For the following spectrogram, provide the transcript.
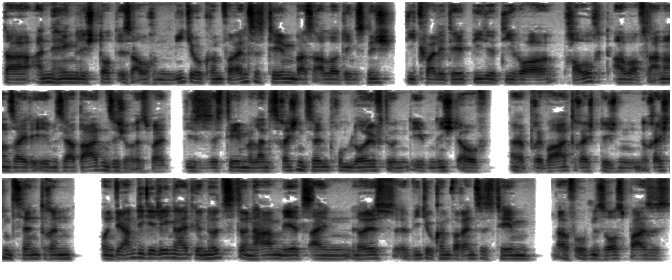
da anhänglich, dort ist auch ein Videokonferenzsystem, was allerdings nicht die Qualität bietet, die man braucht, aber auf der anderen Seite eben sehr datensicher ist, weil dieses System im Landesrechenzentrum läuft und eben nicht auf äh, privatrechtlichen Rechenzentren. Und wir haben die Gelegenheit genutzt und haben jetzt ein neues Videokonferenzsystem auf Open Source Basis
